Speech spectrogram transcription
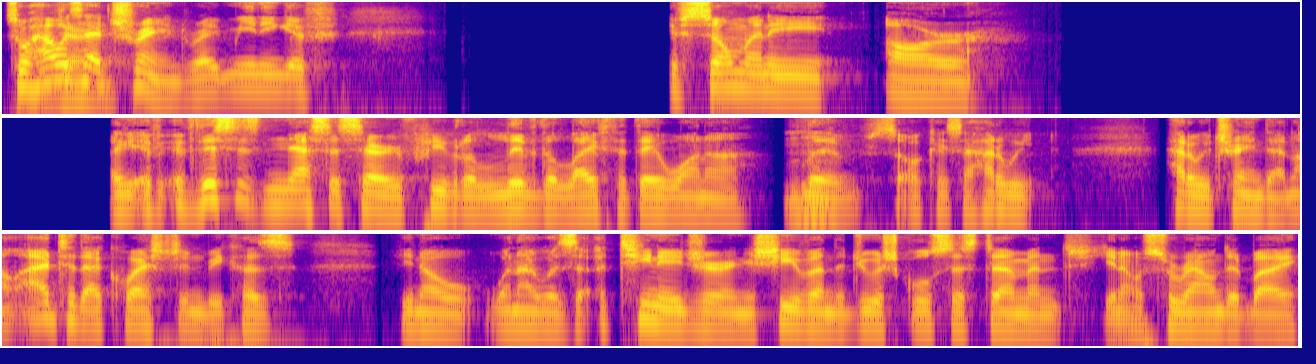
So how is journey. that trained, right? Meaning if if so many are like if, if this is necessary for people to live the life that they want to Mm-hmm. live. So okay, so how do we how do we train that? And I'll add to that question because you know, when I was a teenager in yeshiva and the Jewish school system and, you know, surrounded by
